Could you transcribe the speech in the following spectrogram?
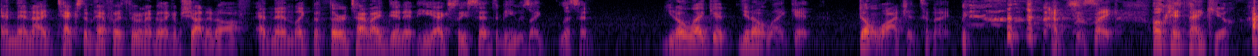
And then I'd text him halfway through and I'd be like, I'm shutting it off. And then, like, the third time I did it, he actually said to me, he was like, Listen, you don't like it, you don't like it. Don't watch it tonight. I was just like, Okay, thank you.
